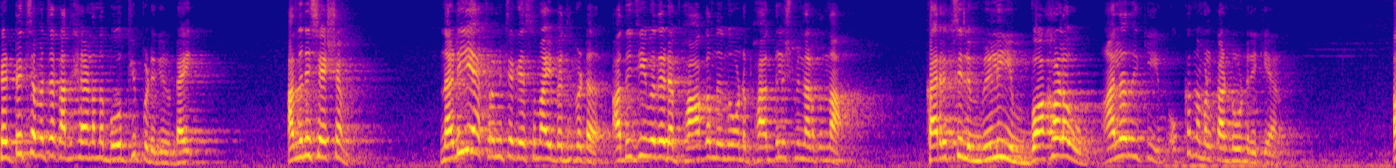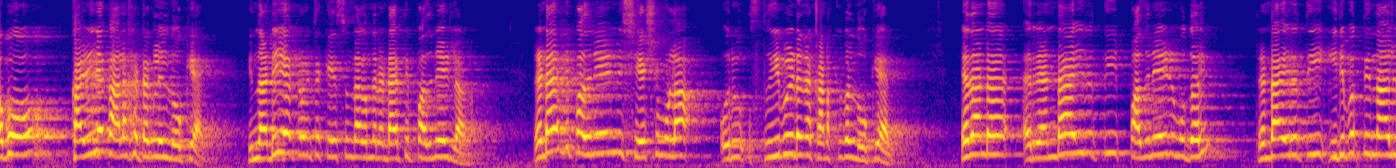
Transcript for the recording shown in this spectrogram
കെട്ടിച്ചമച്ച കഥയാണെന്ന് ബോധ്യപ്പെടുകയുണ്ടായി. അതിനുശേഷം നടിയെ ആക്രമിച്ച കേസുമായി ബന്ധപ്പെട്ട് അതിജീവതയുടെ ഭാഗം നിന്നുകൊണ്ട് ഭാഗ്യലക്ഷ്മി നടത്തുന്ന കരച്ചിലും വിളിയും ബഹളവും അലറിക്കുകയും ഒക്കെ നമ്മൾ കണ്ടുകൊണ്ടിരിക്കുകയാണ്. അപ്പോൾ കഴിഞ്ഞ കാലഘട്ടങ്ങളിൽ നോക്കിയാൽ ഈ നടിയെ ആക്രമിച്ച കേസ് ഉണ്ടാകുന്ന രണ്ടായിരത്തി പതിനേഴിലാണ്. രണ്ടായിരത്തി പതിനേഴിന് ശേഷമുള്ള ഒരു സ്ത്രീപീഡന കണക്കുകൾ നോക്കിയാൽ ഏതാണ്ട് രണ്ടായിരത്തി പതിനേഴ് മുതൽ രണ്ടായിരത്തി ഇരുപത്തിനാല്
